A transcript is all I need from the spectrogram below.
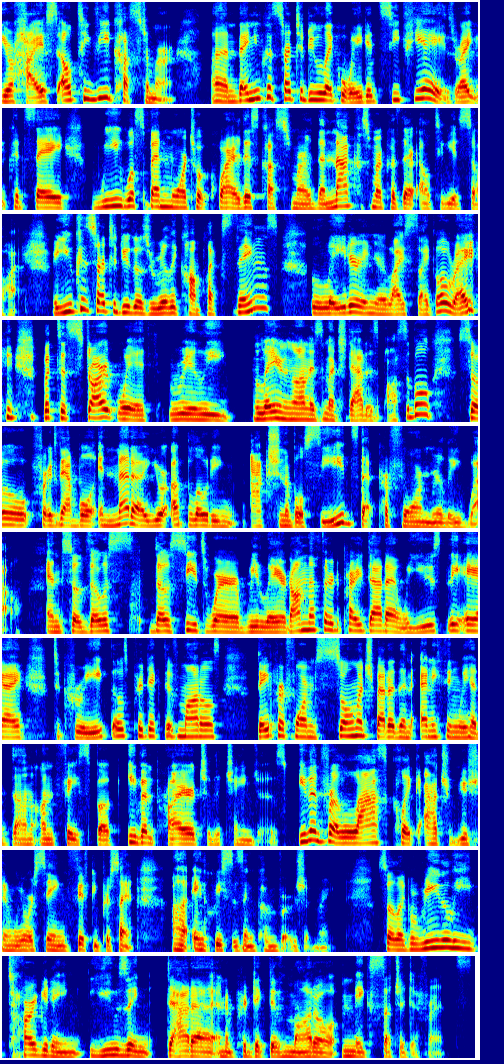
your highest LTV customer and then you could start to do like weighted CPAs, right? You could say, we will spend more to acquire this customer than that customer because their LTV is so high. Or you can start to do those really complex things later in your life cycle, right? but to start with, really layering on as much data as possible. So, for example, in Meta, you're uploading actionable seeds that perform really well. And so those those seeds where we layered on the third party data and we used the AI to create those predictive models, they performed so much better than anything we had done on Facebook even prior to the changes. Even for last click attribution, we were seeing 50% uh, increases in conversion rate. So, like, really targeting using data and a predictive model makes such a difference.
